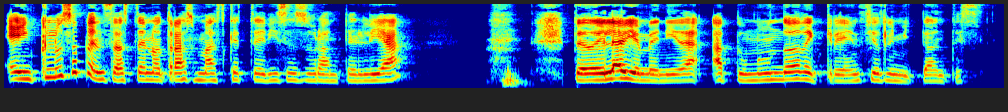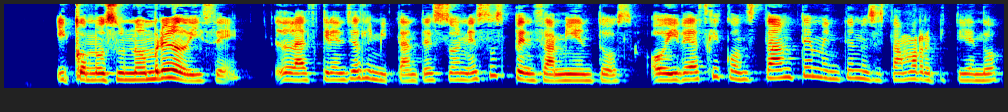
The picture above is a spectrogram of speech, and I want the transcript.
e incluso pensaste en otras más que te dices durante el día, te doy la bienvenida a tu mundo de creencias limitantes. Y como su nombre lo dice, las creencias limitantes son esos pensamientos o ideas que constantemente nos estamos repitiendo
